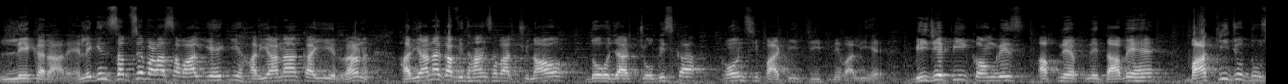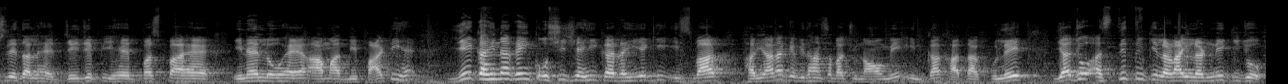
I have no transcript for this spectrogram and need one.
लेकर आ रहे हैं। लेकिन सबसे बड़ा सवाल यह है कि हरियाणा का ये रण, हरियाणा का विधानसभा चुनाव 2024 का कौन सी पार्टी जीतने वाली है? बीजेपी, कांग्रेस अपने अपने दावे हैं। बाकी जो दूसरे दल है, जेजेपी है, बसपा है, इनेलो है, आम आदमी पार्टी है ये कहीं ना कहीं कोशिश यही कर रही है कि इस बार हरियाणा के विधानसभा चुनाव में इनका खाता खुले या जो अस्तित्व की लड़ाई लड़ने की जो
